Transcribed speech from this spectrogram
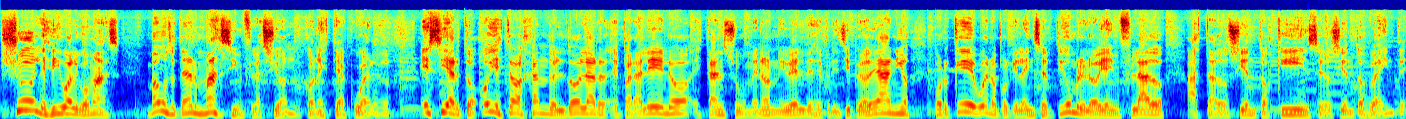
Yo les digo algo más vamos a tener más inflación con este acuerdo. Es cierto, hoy está bajando el dólar eh, paralelo, está en su menor nivel desde principio de año. ¿Por qué? Bueno, porque la incertidumbre lo había inflado hasta 215, 220.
